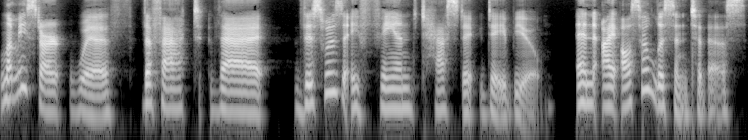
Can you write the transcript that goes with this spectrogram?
let me start with the fact that this was a fantastic debut. And I also listened to this,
